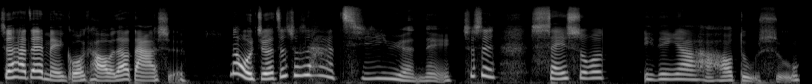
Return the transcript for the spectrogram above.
所以他在美国考不到大学。那我觉得这就是他的机缘呢，就是谁说一定要好好读书？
